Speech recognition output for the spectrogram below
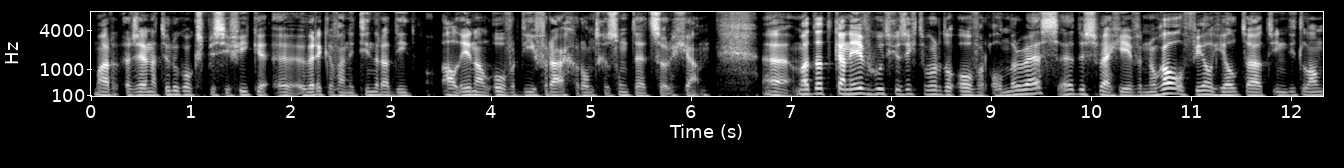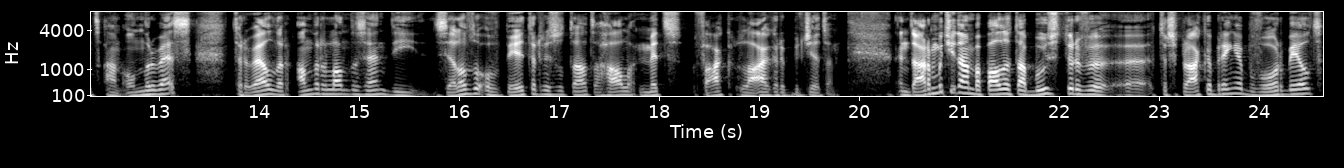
Maar er zijn natuurlijk ook specifieke uh, werken van Itindra die alleen al over die vraag rond gezondheidszorg gaan. Maar dat kan even goed gezegd worden over onderwijs. Hè. Dus wij geven nogal veel geld uit in dit land aan onderwijs, terwijl er andere landen zijn die dezelfde of betere resultaten halen met vaak lagere budgetten. En daar moet je dan bepaalde taboes durven uh, ter sprake brengen. Bijvoorbeeld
